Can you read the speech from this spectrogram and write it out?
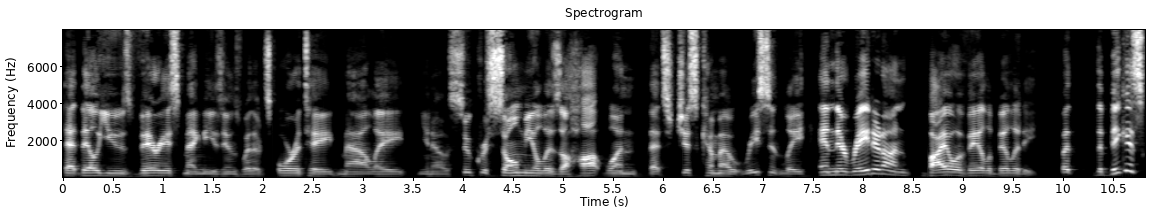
that they'll use various magnesiums, whether it's orotate, malate, you know, sucrosomial is a hot one that's just come out recently, and they're rated on bioavailability. But the biggest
